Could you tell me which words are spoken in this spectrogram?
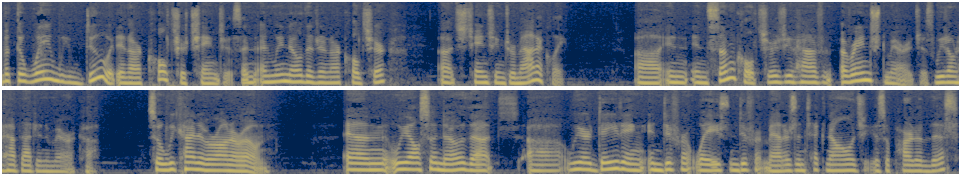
But the way we do it in our culture changes. And, and we know that in our culture, uh, it's changing dramatically. Uh, in, in some cultures, you have arranged marriages. We don't have that in America. So we kind of are on our own. And we also know that uh, we are dating in different ways, in different manners, and technology is a part of this.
